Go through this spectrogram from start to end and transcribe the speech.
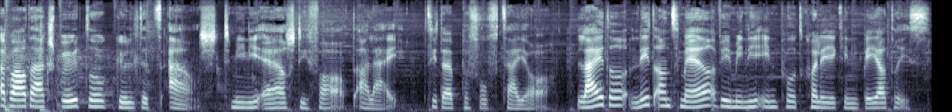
Ein paar Tage später gilt es ernst. Meine erste Fahrt allein. Seit etwa 15 Jahren. Leider nicht ans Meer wie meine Input-Kollegin Beatrice.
